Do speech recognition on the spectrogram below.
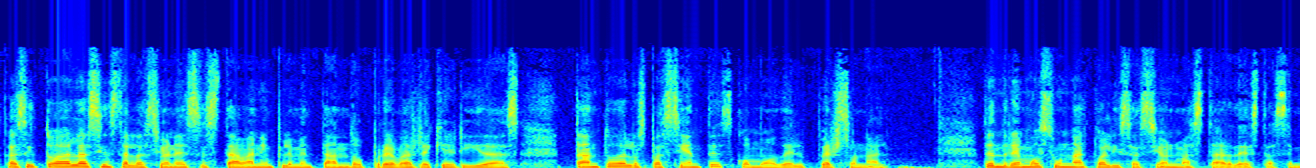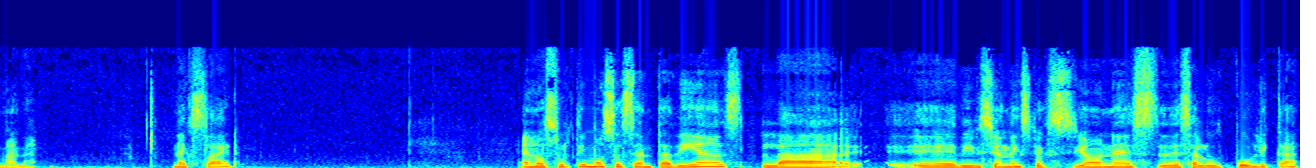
casi todas las instalaciones estaban implementando pruebas requeridas tanto de los pacientes como del personal. Tendremos una actualización más tarde esta semana. Next slide. En los últimos 60 días, la eh, División de Inspecciones de Salud Pública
